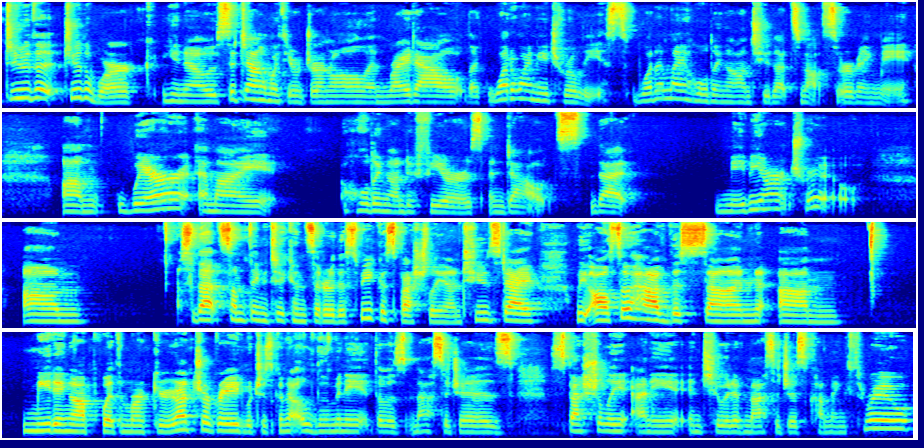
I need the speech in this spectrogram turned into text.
do the do the work, you know, sit down with your journal and write out like what do I need to release? What am I holding on to that's not serving me? Um, where am I holding on to fears and doubts that maybe aren't true? Um, so that's something to consider this week, especially on Tuesday. We also have the sun um, meeting up with Mercury retrograde, which is going to illuminate those messages, especially any intuitive messages coming through.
